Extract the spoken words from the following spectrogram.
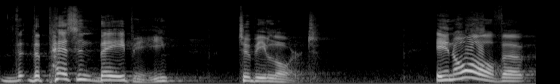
the, the peasant baby to be Lord. In all the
